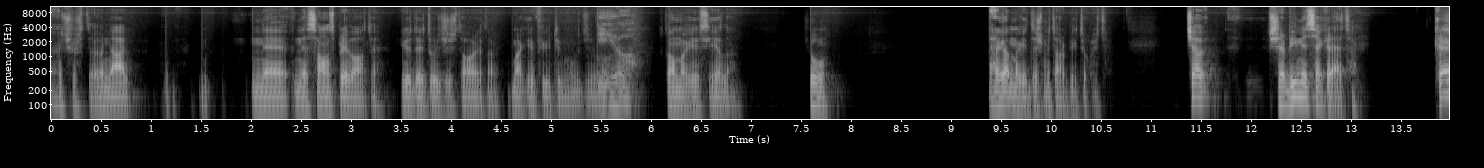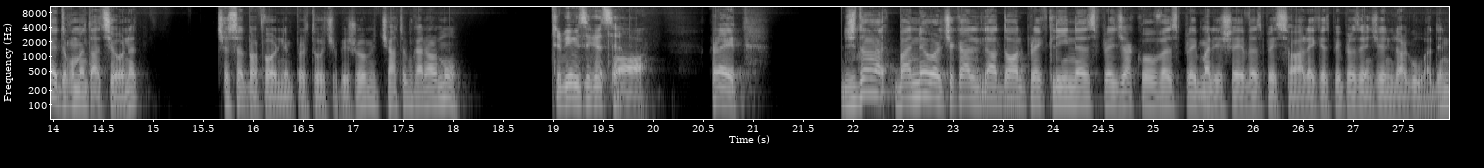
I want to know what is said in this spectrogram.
që është nal në në seancë private. Iu drejtu gjyqtari tha, ma ke fy ti më gjyqtari. Jo. Kah ma ke sjell a. Çu? Largoma këtë dëshmitar prej këtuhit. Qa, shërbimi sekret, krejt dokumentacionet, që sëtë për folin për këtu që për shembull, që aty më kanë armu. Shërbimi sekret serb? Po, krejt. Çdo banor që ka dal prej Klinës, prej Gjakovës, prej Malishevës, prej Suharekës, prej Preshevës që janë larguar, din,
